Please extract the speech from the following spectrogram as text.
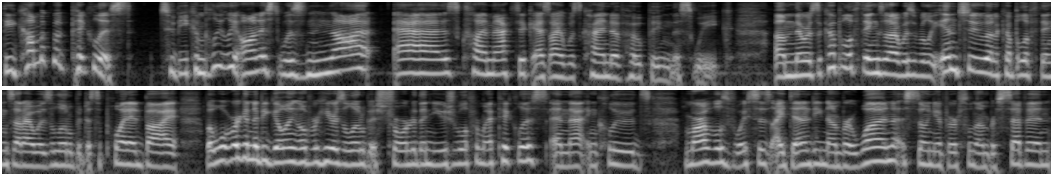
The comic book pick list, to be completely honest, was not as climactic as I was kind of hoping this week. Um, there was a couple of things that I was really into and a couple of things that I was a little bit disappointed by. But what we're going to be going over here is a little bit shorter than usual for my pick list, and that includes Marvel's Voices Identity number one, Sonjaversal number seven,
